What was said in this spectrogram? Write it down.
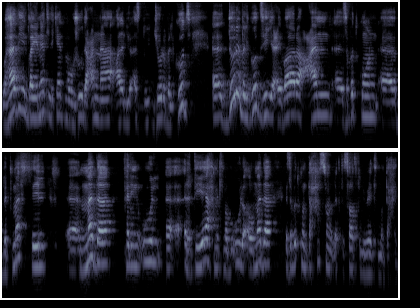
وهذه البيانات اللي كانت موجودة عنا على ال US durable goods ال durable goods هي عبارة عن آه، إذا بدكم آه، بتمثل آه، مدى خلينا نقول ارتياح مثل ما بقولوا أو مدى إذا بدكم تحسن الاقتصاد في الولايات المتحدة.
